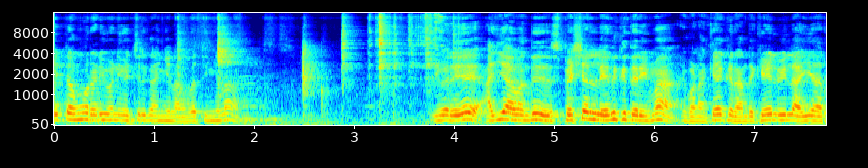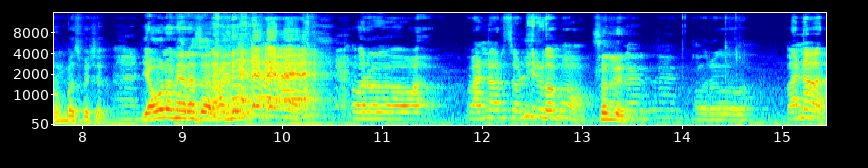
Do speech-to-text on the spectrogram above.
ஐட்டமும் ரெடி பண்ணி வச்சிருக்காங்களா பார்த்தீங்களா இவர் ஐயா வந்து ஸ்பெஷல் எதுக்கு தெரியுமா? இப்போ நான் கேட்குறேன் அந்த கேள்வியில் ஐயா ரொம்ப ஸ்பெஷல் எவ்வளோ நேரம் சார் ஆகும்? ஒரு ஒன் ஹவர் சொல்லிடுவோமோ? சொல்லு. ஒரு one hour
